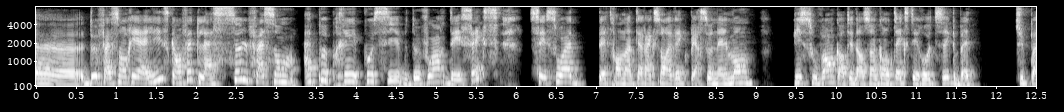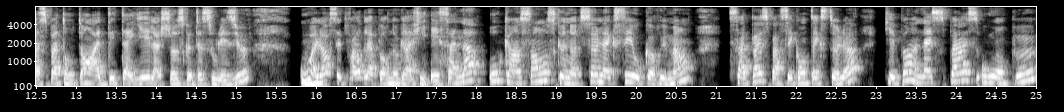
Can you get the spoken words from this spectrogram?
euh, de façon réaliste. Qu'en fait, la seule façon à peu près possible de voir des sexes, c'est soit d'être en interaction avec personnellement, puis souvent, quand tu es dans un contexte érotique, ben, tu passes pas ton temps à détailler la chose que tu as sous les yeux. Ou mhm. alors, c'est de voir de la pornographie. Et ça n'a aucun sens que notre seul accès au corps humain, ça passe par ces contextes-là, qui n'est pas un espace où on peut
